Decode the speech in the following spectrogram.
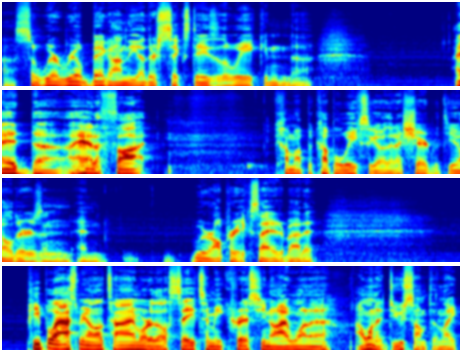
Uh, so we're real big on the other six days of the week, and uh, I had uh, I had a thought come up a couple weeks ago that I shared with the elders, and and we were all pretty excited about it. People ask me all the time, or they'll say to me, "Chris, you know, I want to I want to do something like,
